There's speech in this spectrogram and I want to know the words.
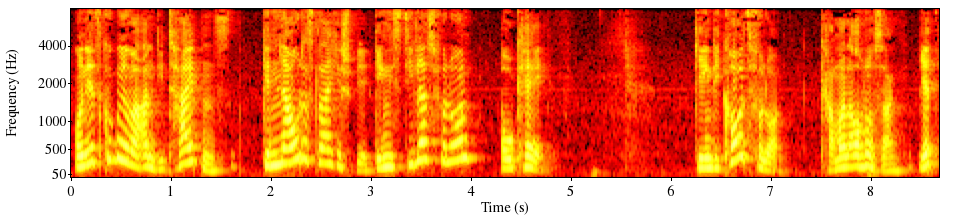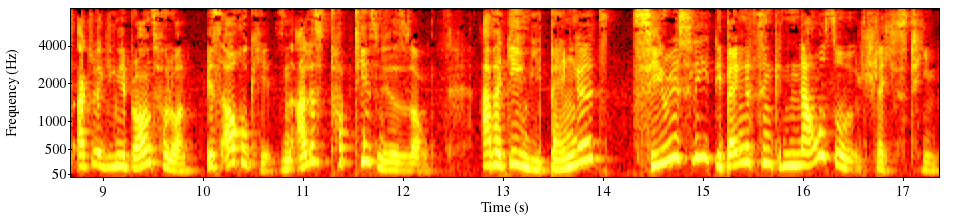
Und jetzt gucken wir mal an. Die Titans. Genau das gleiche Spiel. Gegen die Steelers verloren? Okay. Gegen die Colts verloren. Kann man auch noch sagen. Jetzt aktuell gegen die Browns verloren. Ist auch okay. Sind alles Top-Teams in dieser Saison. Aber gegen die Bengals? Seriously? Die Bengals sind genauso ein schlechtes Team.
